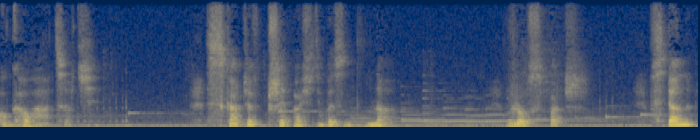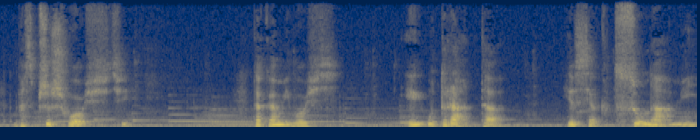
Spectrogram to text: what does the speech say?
ogałaca cię. Skacze w przepaść bez dna, w rozpacz, w stan bez przyszłości. Taka miłość, jej utrata jest jak tsunami.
